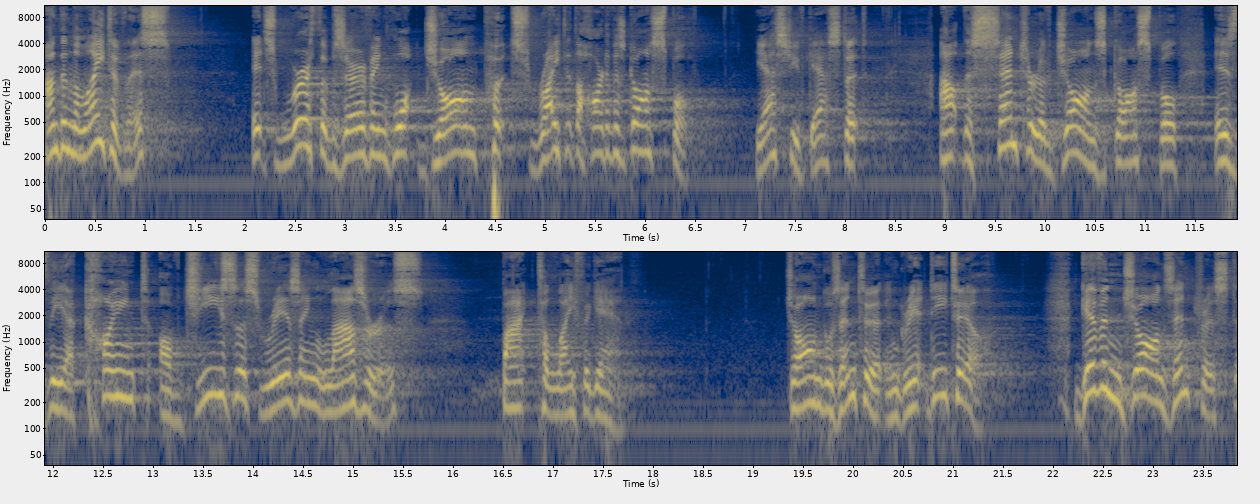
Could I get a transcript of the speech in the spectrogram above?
And in the light of this, it's worth observing what John puts right at the heart of his gospel. Yes, you've guessed it. At the center of John's gospel is the account of Jesus raising Lazarus back to life again. John goes into it in great detail. Given John's interest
